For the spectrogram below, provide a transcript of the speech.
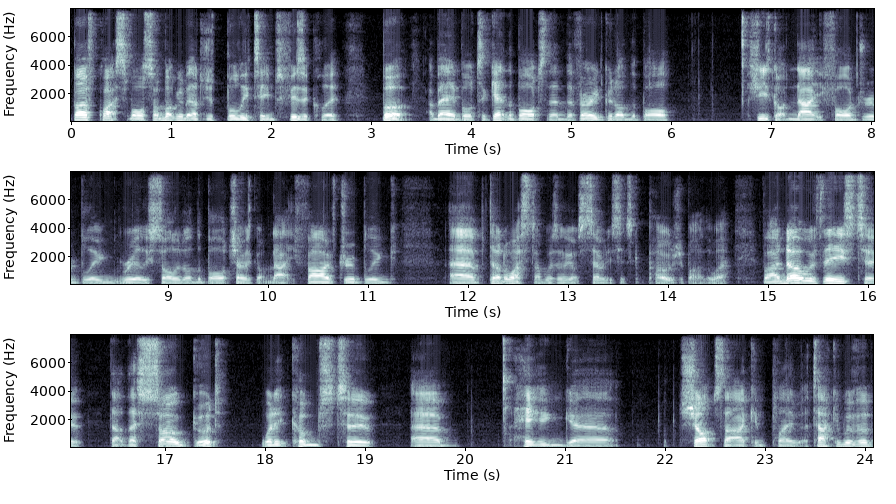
Both quite small, so I'm not going to be able to just bully teams physically. But I'm able to get the ball to them. They're very good on the ball. She's got 94 dribbling, really solid on the ball. Xavi's got 95 dribbling. Um, don't know why Stanway's only got 76 composure, by the way. But I know with these two, that they're so good when it comes to um, hitting uh, shots that I can play attacking with them.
